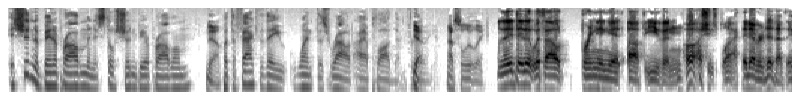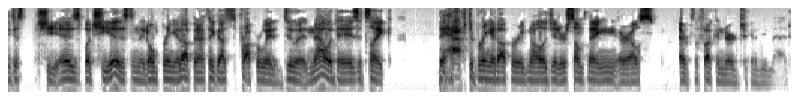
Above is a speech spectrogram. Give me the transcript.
It shouldn't have been a problem, and it still shouldn't be a problem. Yeah. But the fact that they went this route, I applaud them for Yeah, doing it. absolutely. They did it without bringing it up even. Oh, she's black. They never did that. They just she is what she is and they don't bring it up and I think that's the proper way to do it. And nowadays it's like they have to bring it up or acknowledge it or something or else the fucking nerds are going to be mad.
